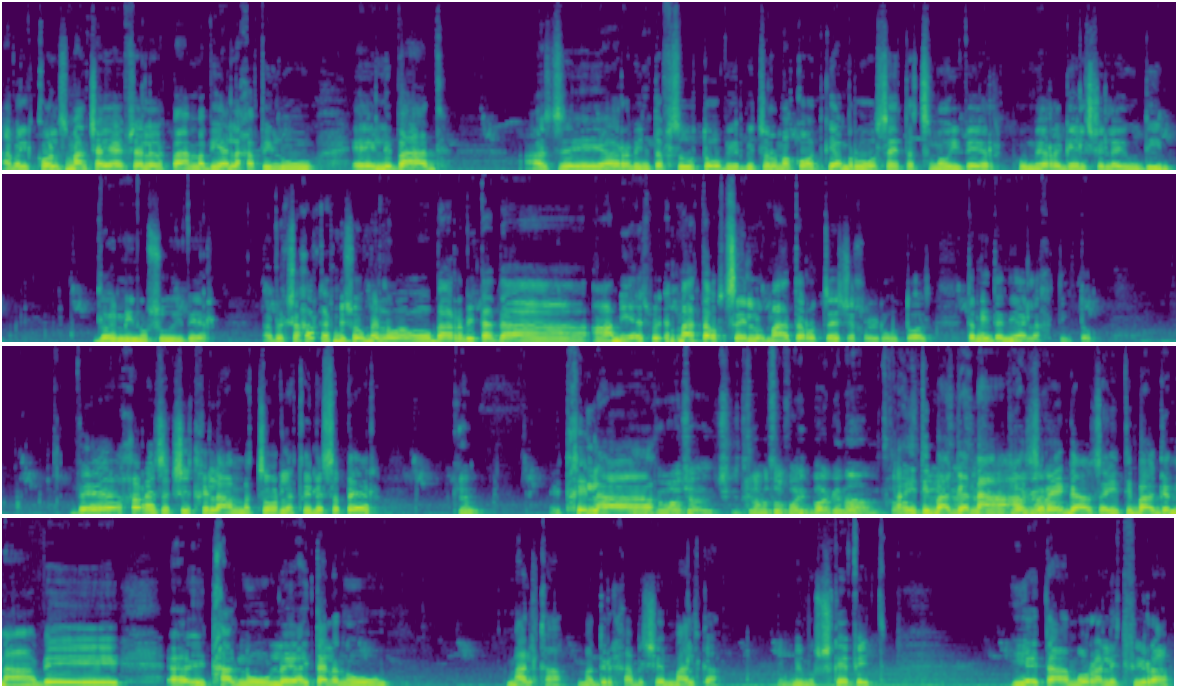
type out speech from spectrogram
אבל כל זמן שהיה אפשר, פעם אבי הלך אפילו אה, לבד, אז אה, הערבים תפסו אותו והרביצו לו מכות, כי אמרו, הוא עושה את עצמו עיוור, הוא מרגל של היהודים. לא האמינו שהוא עיוור. אבל כשאחר כך מישהו אומר לו בערבית, עד העמי, מה אתה עושה לו? מה אתה רוצה? שחררו אותו. אז תמיד אני הלכתי איתו. ואחרי זה, כשהתחיל המצור, להתחיל לספר, כן. התחיל ה... זאת אומרת שכשהתחיל המצור כבר היית בהגנה. הייתי בהגנה, אז. רגע, אז הייתי בהגנה, והתחלנו, ל- הייתה לנו מלכה, מדריכה בשם מלכה, ממושקפת. היא הייתה מורה לתפירה,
